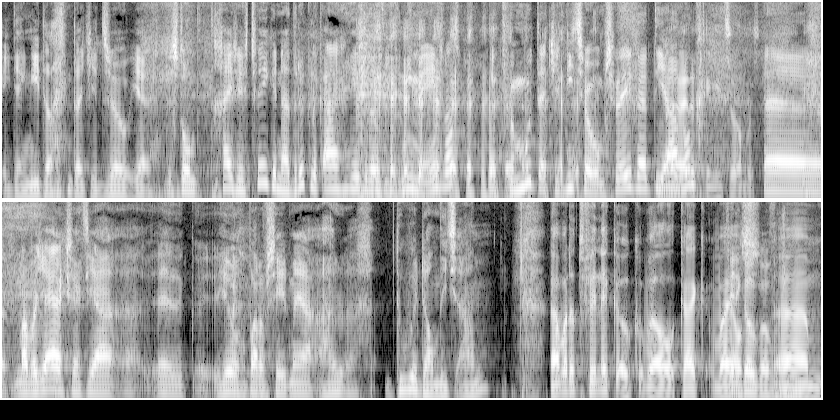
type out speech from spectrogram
ik denk niet dat, dat je het zo... Ja, er stond, Gijs heeft twee keer nadrukkelijk aangegeven dat hij het er niet mee eens was. Ik vermoed dat je het niet zo omschreven hebt die nee, avond. dat ging iets anders. Eh, maar wat jij eigenlijk zegt, ja, eh, eh, heel geparafraseerd, maar ja, hou, doe er dan iets aan. Nou, maar dat vind ik ook wel. Kijk, wij als, ehm,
